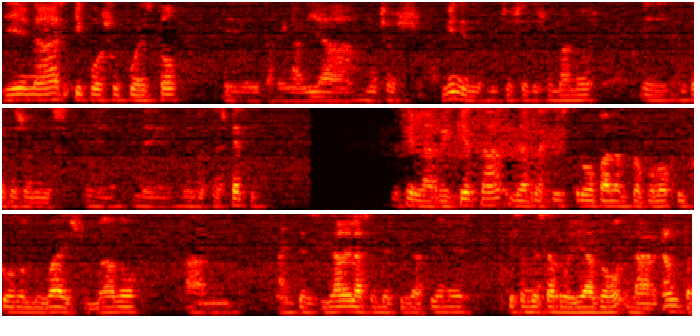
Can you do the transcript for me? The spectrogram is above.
hienas y por supuesto eh, también había muchos homínidos, muchos seres humanos eh, antecesores eh, de, nuestra especie. En fin, la riqueza del registro paleoantropológico del Dubái sumado a la intensidad de las investigaciones que se han desarrollado en la garganta.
